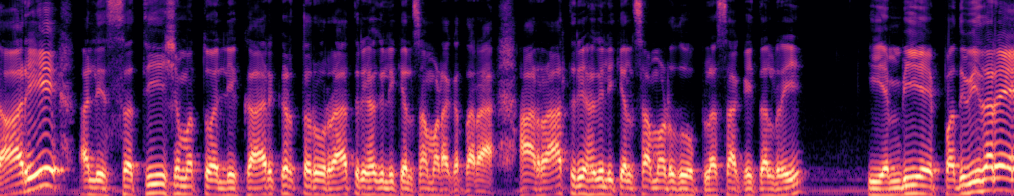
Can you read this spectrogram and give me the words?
ದಾರಿ, ಅಲ್ಲಿ ಸತೀಶ್ ಮತ್ತು ಅಲ್ಲಿ ಕಾರ್ಯಕರ್ತರು ರಾತ್ರಿ ಹಗಲಿ ಕೆಲಸ ಮಾಡಕತ್ತಾರ. ಆ ರಾತ್ರಿ ಹಗಲಿ ಕೆಲಸ ಮಾಡೋದು ಪ್ಲಸ್ ಆಕೈತಲ್ರಿ? ಈ ಎಂ ಬಿ ಎ ಪದವೀಧರೇ,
